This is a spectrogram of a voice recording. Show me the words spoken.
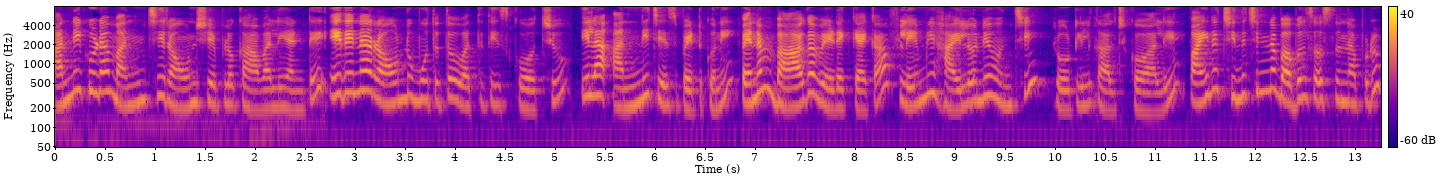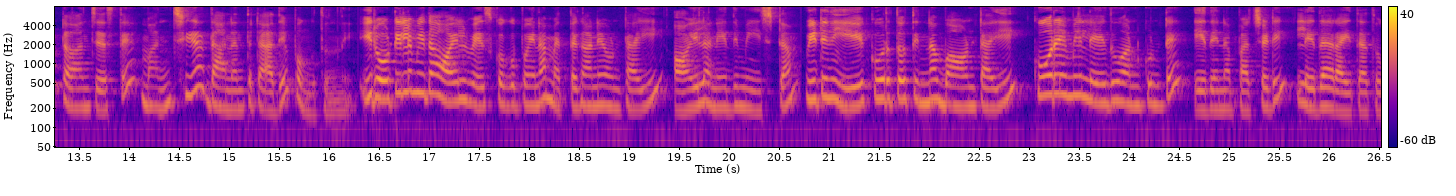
అన్ని కూడా మంచి రౌండ్ షేప్లో కావాలి అంటే ఏదైనా రౌండ్ మూతతో వత్తి తీసుకోవచ్చు. ఇలా అన్ని చేసి పెట్టుకుని పెనం బాగా వేడెక్కాక ఫ్లేమ్ని హైలోనే ఉంచి రోటీలు కాల్చుకోవాలి. పైన చిన్న చిన్న బబుల్స్ వస్తున్నప్పుడు టర్న్ చేస్తే మంచిగా దానంతట అదే పొంగుతుంది. ఈ రోటీల మీద ఆయిల్ వేసుకోకపోయినా మెత్తగానే ఉంటాయి. ఆయిల్ అనేది మీ ఇష్టం. వీటిని ఏ కూరతో తిన్నా బాగుంటాయి. కూర ఏమీ లేదు అనుకుంటే ఏదైనా పచ్చడి లేదా రైతాతో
